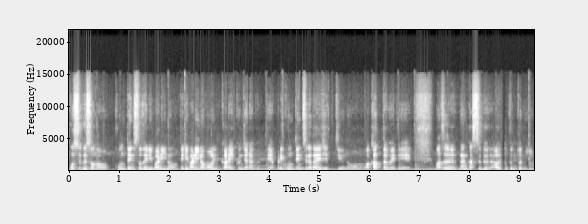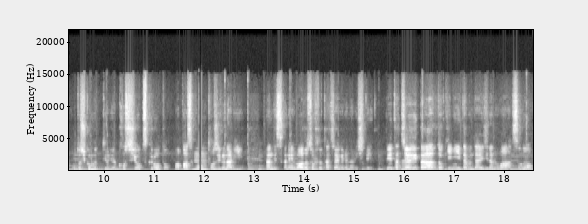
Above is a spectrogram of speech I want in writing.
構すぐそのコンテンツとデリバリーの、デリバリーの方から行くんじゃなくって、やっぱりコンテンツが大事っていうのを分かった上で、まずなんかすぐアウトプットに落とし込むっていうよりは腰を作ろうと、まあ、パソコン閉じるなり、なんですかね、ワードソフト立ち上げるなりして。で、立ち上げた時に多分大事なのは、その、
